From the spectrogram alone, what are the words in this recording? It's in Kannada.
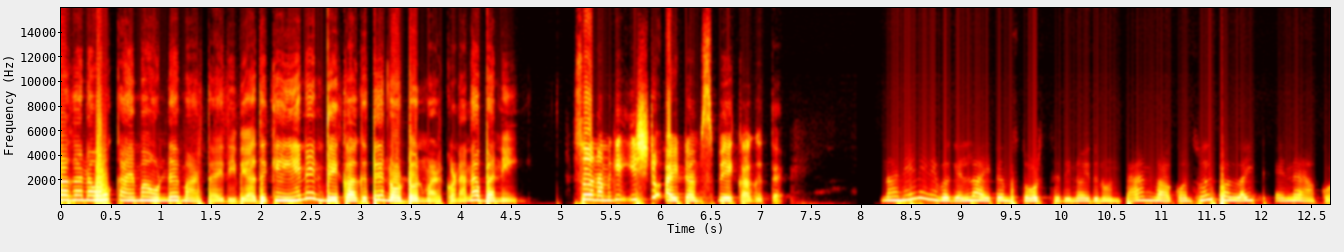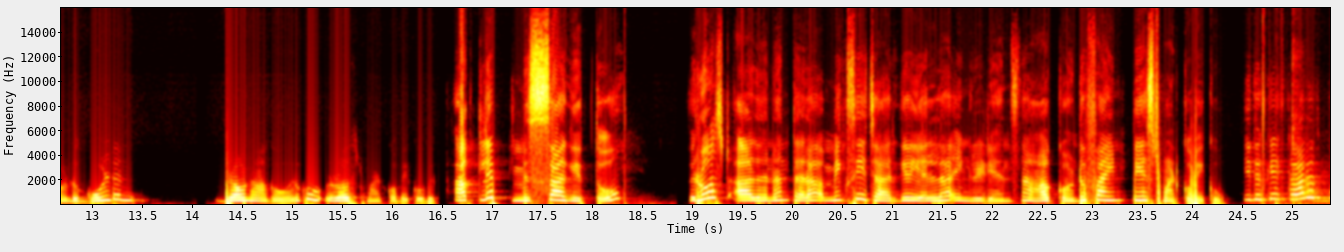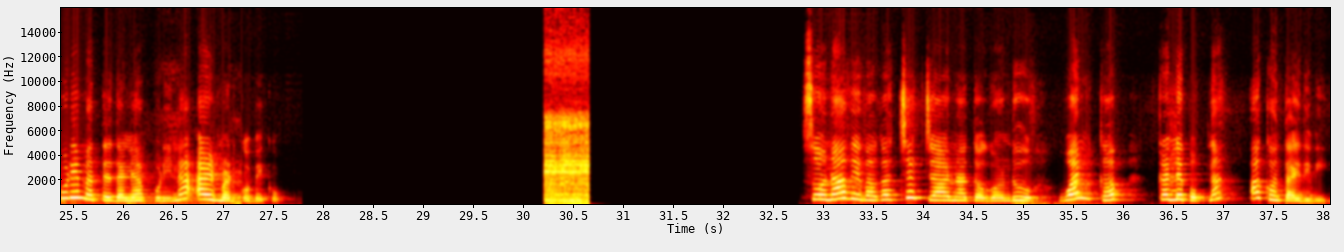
ಇವಾಗ ನಾವು ಕೈಮಾ ಉಂಡೆ ಮಾಡ್ತಾ ಇದ್ದೀವಿ. ಅದಕ್ಕೆ ಏನೇನು ಬೇಕಾಗುತ್ತೆ ನೋಟ್ ಡೌನ್ ಮಾಡ್ಕೊಳ್ಳೋಣ ಬನ್ನಿ. ಸೊ ನಮಗೆ ಇಷ್ಟು ಐಟಮ್ಸ್ ಬೇಕಾಗುತ್ತೆ. ನಾನೇನೇನು ಇವಾಗ ಎಲ್ಲ ಐಟಮ್ಸ್ ತೋರಿಸ್ತಿದ್ದೀನೋ ಇದನ್ನೊಂದು ಪ್ಯಾನ್ಗೆ ಹಾಕೊಂಡು ಸ್ವಲ್ಪ ಲೈಟ್ ಎಣ್ಣೆ ಹಾಕ್ಕೊಂಡು ಗೋಲ್ಡನ್ ಬ್ರೌನ್ ಆಗೋವರೆಗೂ ರೋಸ್ಟ್ ಮಾಡ್ಕೋಬೇಕು. ಆ ಕ್ಲಿಪ್ ಮಿಸ್ ಆಗಿತ್ತು. ರೋಸ್ಟ್ ಆದ ನಂತರ ಮಿಕ್ಸಿ ಜಾರ್ಗೆ ಎಲ್ಲ ಇಂಗ್ರೀಡಿಯೆಂಟ್ಸ್ನ ಹಾಕ್ಕೊಂಡು ಫೈನ್ ಪೇಸ್ಟ್ ಮಾಡ್ಕೋಬೇಕು. ಇದಕ್ಕೆ ಖಾರದ ಪುಡಿ ಮತ್ತು ಧನಿಯಾ ಪುಡಿನ ಆ್ಯಡ್ ಮಾಡ್ಕೋಬೇಕು. ಸೊ ನಾವಿವಾಗ ಚಿಕ್ಕ ಜಾರ್ನ ತಗೊಂಡು ಒನ್ ಕಪ್ ಕಡಲೆಪಪ್ಪನ್ನ ಹಾಕ್ಕೊತಾ ಇದ್ದೀವಿ.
